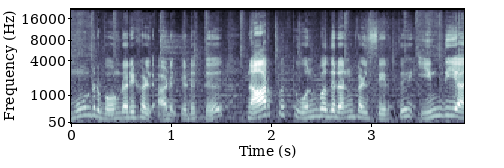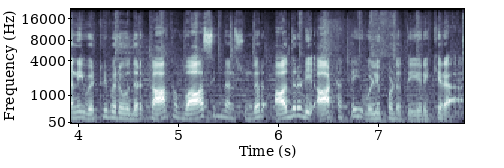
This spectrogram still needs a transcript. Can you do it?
மூன்று பவுண்டரிகள் அடு- எடுத்து நாற்பத்தி ஒன்பது ரன்கள் சேர்த்து இந்திய அணி வெற்றி பெறுவதற்காக வாஷிங்டன் சுந்தர் அதிரடி ஆட்டத்தை வெளிப்படுத்தியிருக்கிறார்.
